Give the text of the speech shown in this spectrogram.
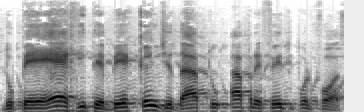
do PRTB, candidato a prefeito por Foz.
